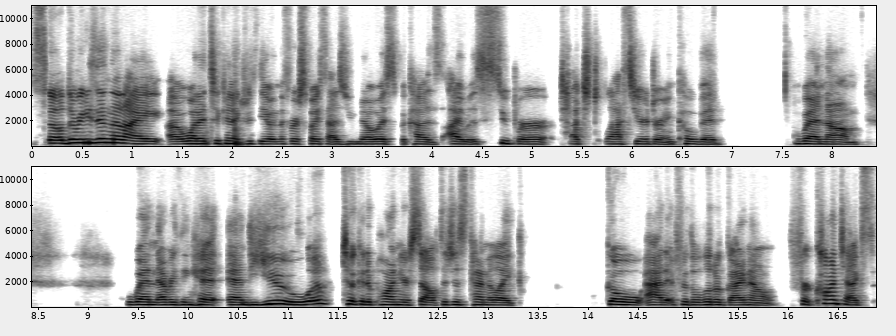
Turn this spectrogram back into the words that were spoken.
So the reason that I, I wanted to connect with you in the first place, as you know, is because I was super touched last year during COVID when um when everything hit and you took it upon yourself to just kind of like go at it for the little guy now for context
